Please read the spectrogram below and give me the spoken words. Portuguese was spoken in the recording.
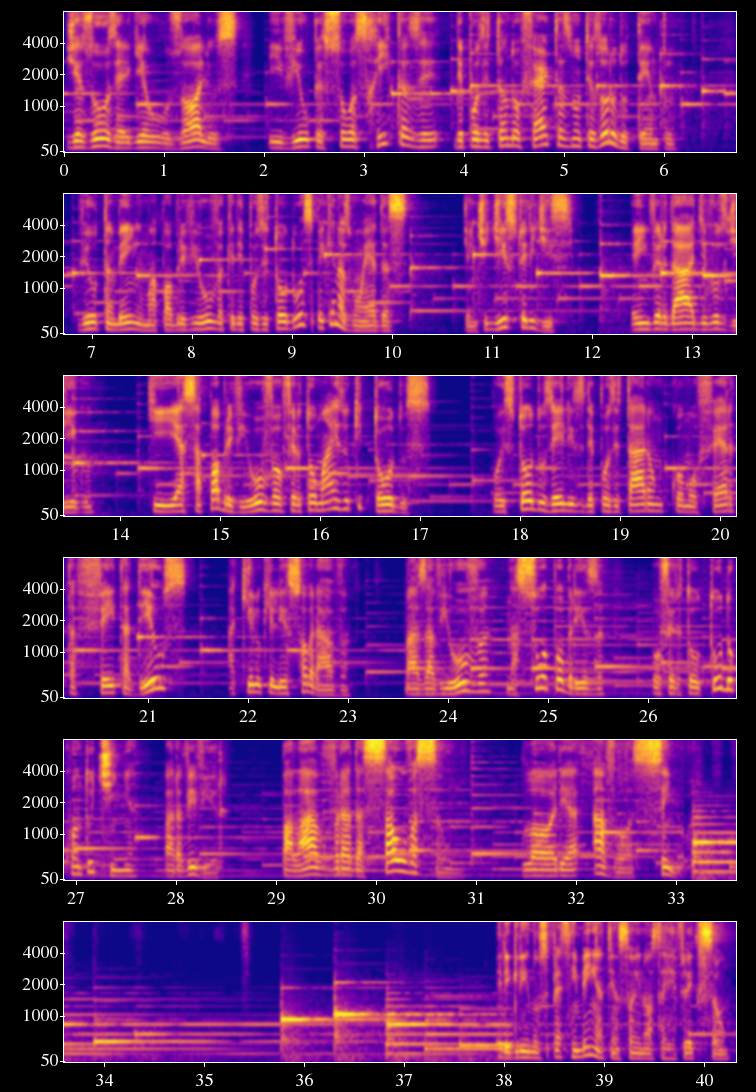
Jesus ergueu os olhos e viu pessoas ricas depositando ofertas no tesouro do templo. Viu também uma pobre viúva que depositou duas pequenas moedas. Diante disto, ele disse: Em verdade vos digo que essa pobre viúva ofertou mais do que todos, pois todos eles depositaram como oferta feita a Deus aquilo que lhes sobrava mas a viúva, na sua pobreza, ofertou tudo quanto tinha para viver. Palavra da salvação. Glória a vós, Senhor. Peregrinos, prestem bem atenção em nossa reflexão.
